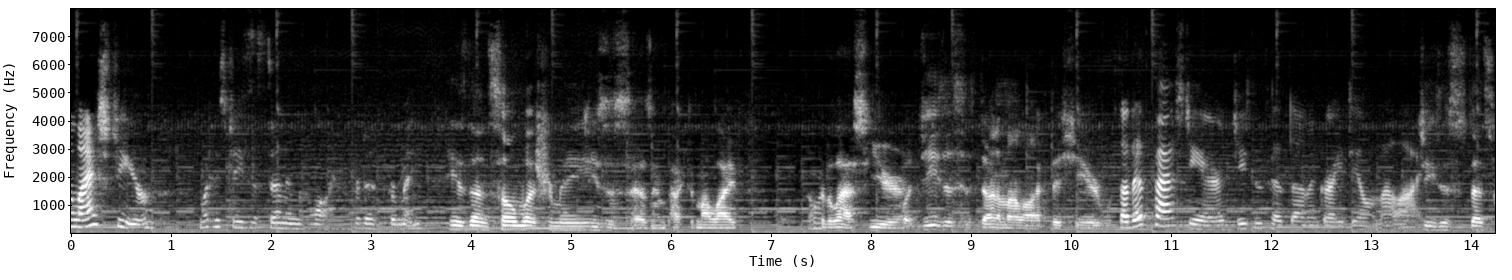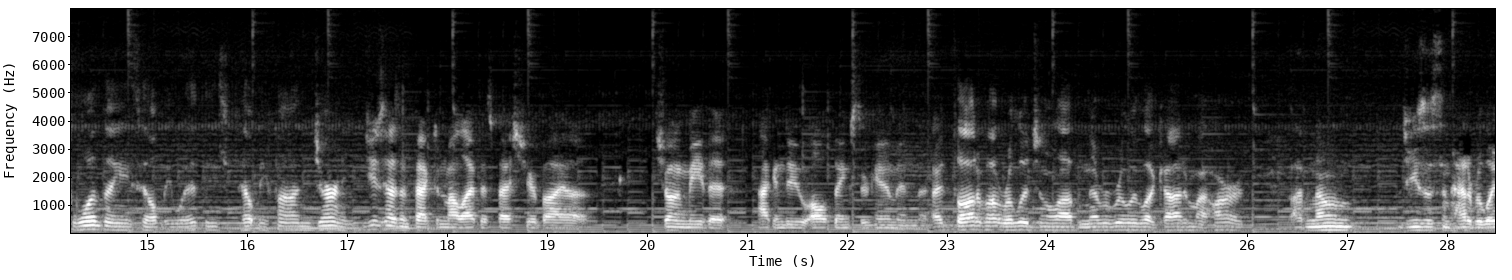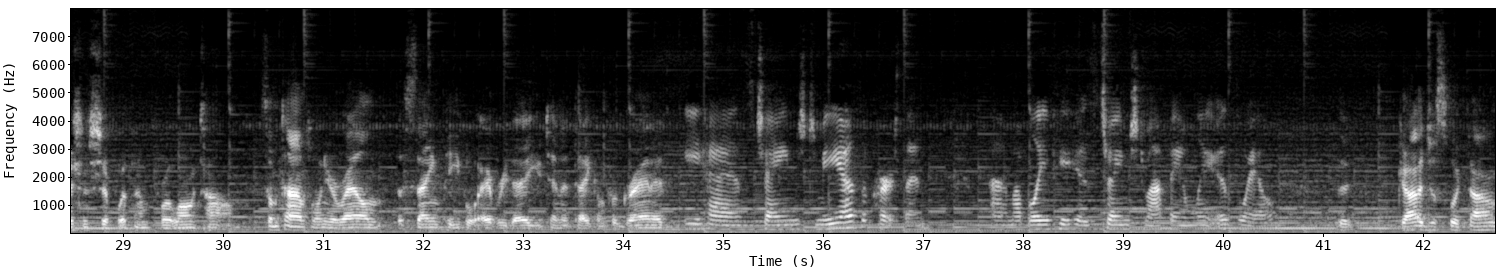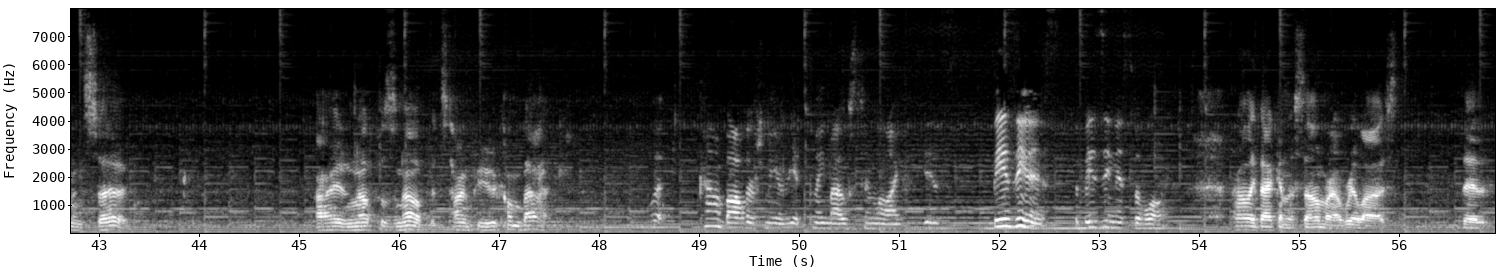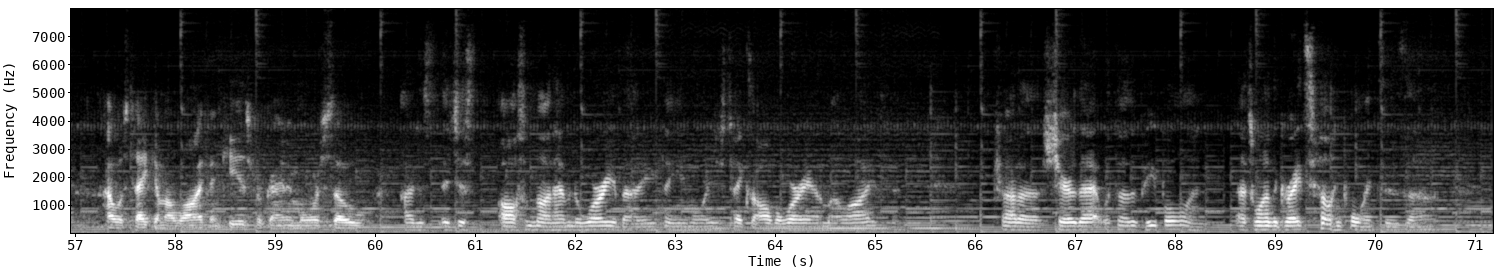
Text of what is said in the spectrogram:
the last year, what has Jesus done in my life or done for me? He has done so much for me. Jesus has impacted my life over the last year. What Jesus has done in my life this year. So this past year, Jesus has done a great deal in my life. Jesus, that's one thing he's helped me with. He's helped me find journey. Jesus has impacted my life this past year by uh, showing me that I can do all things through Him. And I'd thought about religion a lot, but never really let God in my heart. I've known Jesus and had a relationship with Him for a long time. Sometimes when you're around the same people every day, you tend to take them for granted. He has changed me as a person. Um, I believe He has changed my family as well. That God just looked down and said, All right, enough is enough. It's time for you to come back. What kind of bothers me or gets me most in life is busyness, the busyness of life. Probably back in the summer, I realized that I was taking my wife and kids for granted more so. I just it's just awesome not having to worry about anything anymore. It just takes all the worry out of my life. And try to share that with other people, and that's one of the great selling points is uh,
